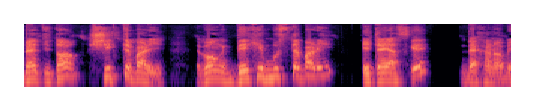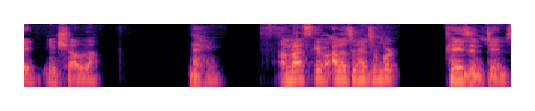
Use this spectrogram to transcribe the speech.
ব্যতীত শিখতে পারি এবং দেখে বুঝতে পারি, এটাই আজকে দেখানো হবে ইনশাল্লাহ দেখেন, আমরা আজকে আলোচনা করব present tense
